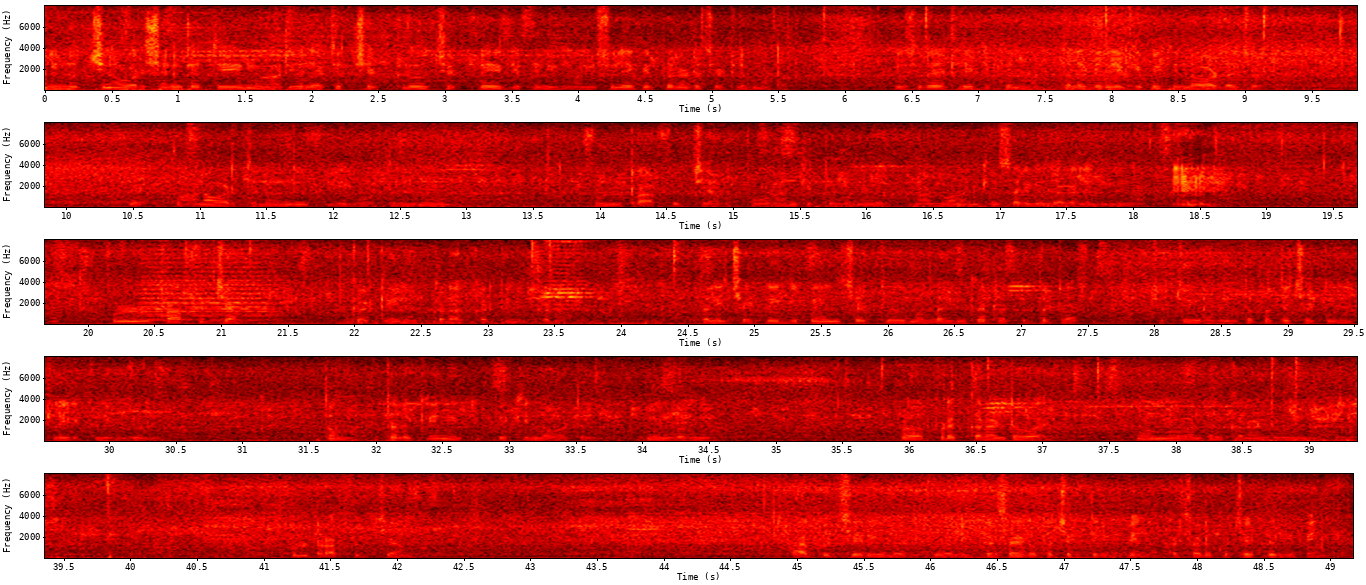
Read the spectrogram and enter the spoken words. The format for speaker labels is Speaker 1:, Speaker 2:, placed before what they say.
Speaker 1: నేను వచ్చిన వర్షానికి అయితే మా ఏరియాలో అయితే చెట్లు చెట్లు ఎగిరిపోయినాయి. మనుషులు ఎగిరిపోయినట్టు చెట్లు అన్నమాట. విసురు ఎట్లా ఎగిరిపోయింది మధ్యలోకి ఎగిరిపోయి కింద పడ్డాయి చెట్లు. వాన పడుతూనే ఉంది నీళ్ళు పోతూనే ఫుల్ ట్రాఫిక్ జామ్ పోవడానికి తోనే లేదు. నడవడానికి సరిగ్గా జగలేదు నిన్న. ఫుల్ ట్రాఫిక్ జామ్ ఇక్కడికైనా అక్కడ అక్కడికి ఇక్కడ. తల్లి చెట్టు ఎగిరిపోయింది. చెట్టు మళ్ళీ ఇంకా ట్రాఫిక్ పెద్ద ట్రాఫిక్. చెట్టు చూడండి ఎంత పెద్ద చెట్టు ఎట్లా ఇరిగిపోయింది చూడండి మొత్తం మధ్యలోకి ఇరిగిపోయి కింద పడ్డది మెయిన్ రోడ్ మీద ఇప్పుడు అప్పుడే కరెంటు పోయి మూడు మూడు గంటలు కరెంటు పోయింది ఫుల్ ట్రాఫిక్ జామ్ హ్యాపీ చర్యలేదు చూడండి ఇక్కడ సైడ్ ఒక చెట్టు తిరిగిపోయింది అక్కడ సైడ్ ఒక చెట్టు ఇరిగిపోయింది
